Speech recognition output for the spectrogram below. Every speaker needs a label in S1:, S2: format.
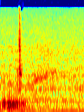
S1: Ooh.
